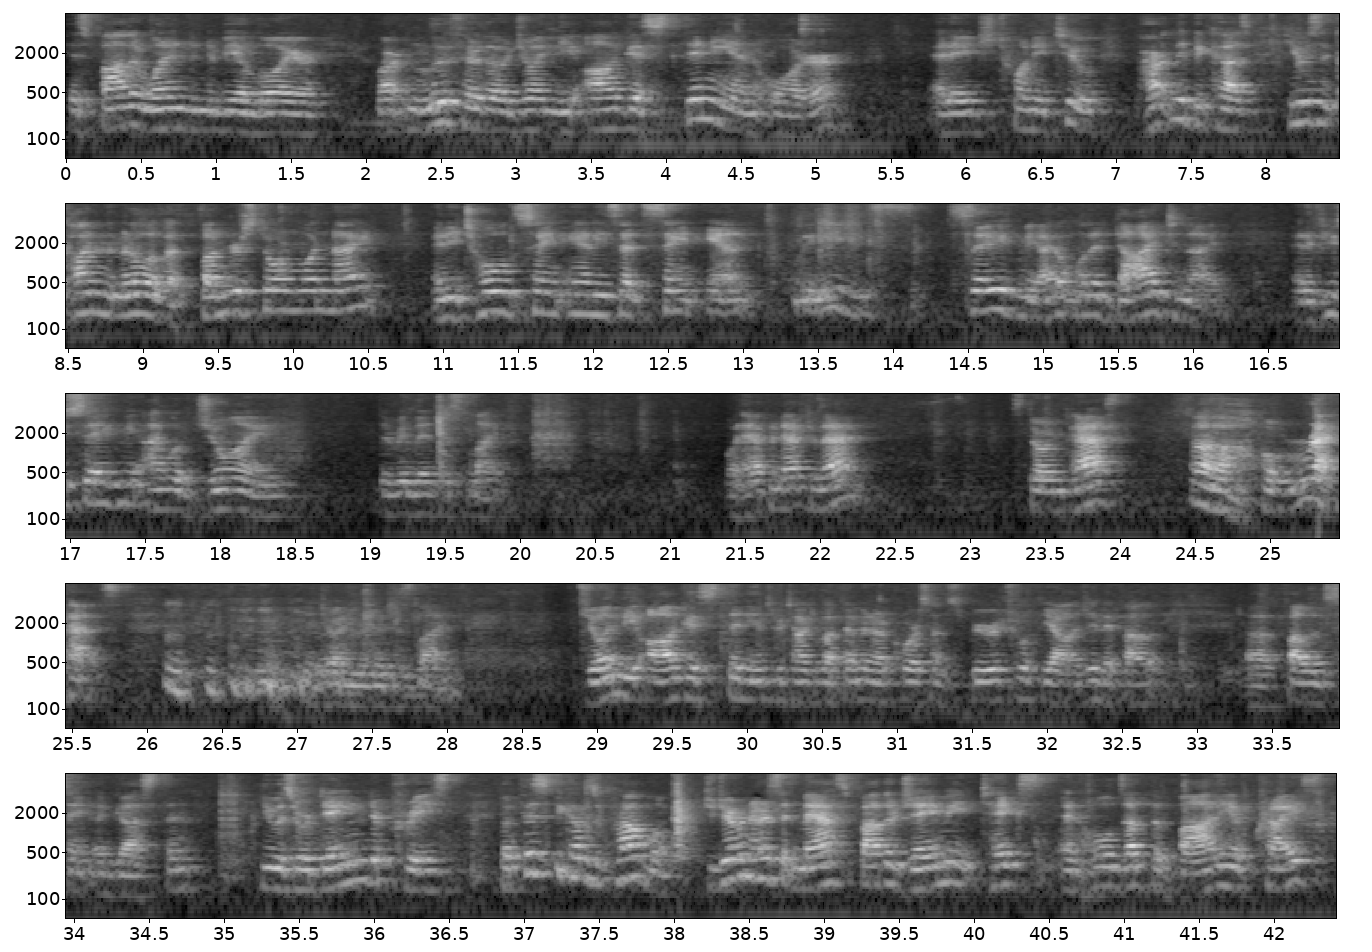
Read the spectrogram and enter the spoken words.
His father wanted him to be a lawyer. Martin Luther, though, joined the Augustinian order at age 22, partly because he was caught in the middle of a thunderstorm one night, and he told St. Anne, he said, St. Anne, please save me. I don't want to die tonight. And if you save me, I will join the religious life. What happened after that? Storm passed. Oh, rats! Enjoying religious life. Join the Augustinians. We talked about them in our course on spiritual theology. They followed, uh, followed St. Augustine. He was ordained a priest, but this becomes a problem. Did you ever notice at Mass, Father Jayme takes and holds up the body of Christ?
